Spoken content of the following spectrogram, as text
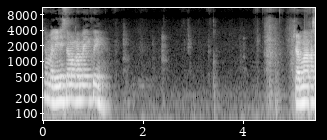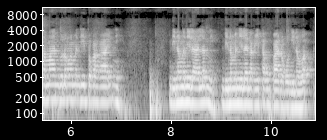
Ah, malinis naman kamay ko eh. Tsaka mga kasamahan ko lang naman dito kakain eh. Hindi naman nila alam eh. Hindi naman nila nakita kung paano ko ginawa.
